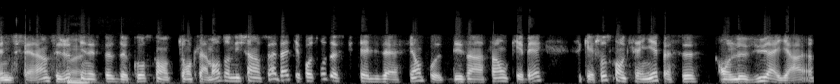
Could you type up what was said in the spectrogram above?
une différence. C'est juste une espèce de course contre, la montre. On est chanceux. À date, il n'y a pas trop d'hospitalisation pour des enfants au Québec. C'est quelque chose qu'on craignait parce qu'on l'a vu ailleurs.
